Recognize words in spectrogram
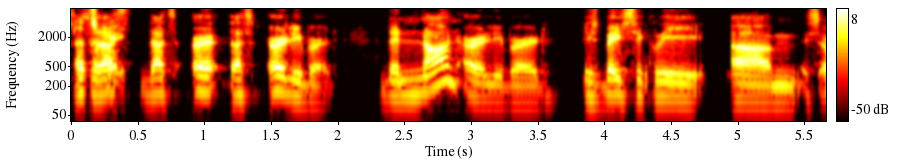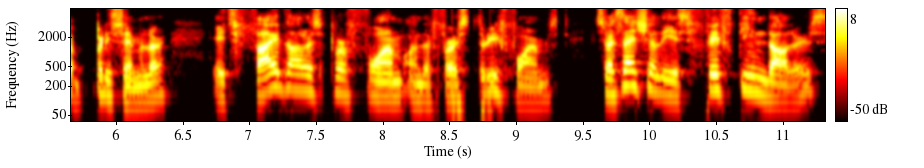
That's so great. That's that's, that's early bird. The non early bird is basically um, it's pretty similar. It's five dollars per form on the first three forms. So essentially, it's fifteen dollars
